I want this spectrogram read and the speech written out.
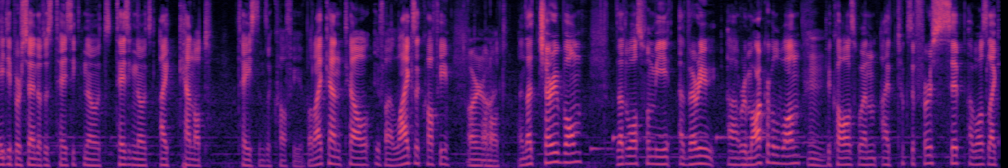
80% of these tasting notes, tasting notes, I cannot taste in the coffee, but I can tell if I like the coffee Or or not. not. And that cherry bomb, that was for me a very uh, remarkable one Mm. because when I took the first sip, I was like,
